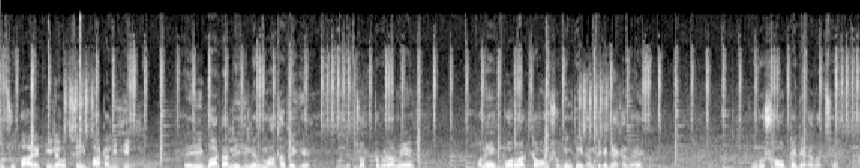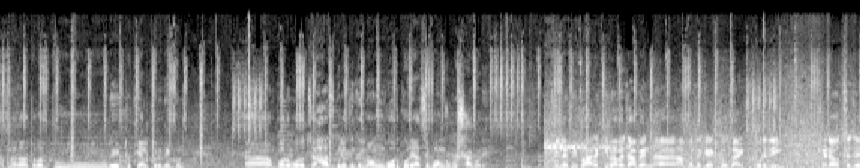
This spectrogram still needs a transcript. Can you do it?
উঁচু পাহাড়ের টিলা হচ্ছে এই বাটালি হিল। এই বাটালি হিলের মাথা থেকে মানে চট্টগ্রামের অনেক বড় একটা অংশ কিন্তু এখান থেকে দেখা যায়। পুরো শহরটাই দেখা যাচ্ছে। আপনারা হয়তো বা দূরে একটু খেয়াল করে দেখুন। বড় বড় জাহাজগুলো কিন্তু নঙ্গর করে আছে বঙ্গোপসাগরে। জিলাপি পাহাড়ে কীভাবে যাবেন আপনাদেরকে একটু গাইড করে দিই। সেটা হচ্ছে যে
